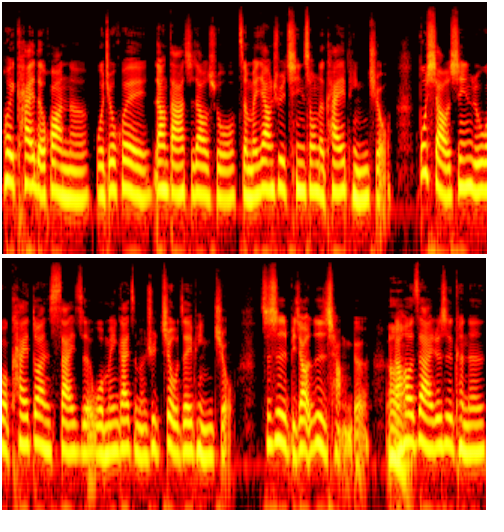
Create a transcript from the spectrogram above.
会开的话呢，我就会让大家知道说怎么样去轻松的开一瓶酒。不小心如果开断塞子，我们应该怎么去救这一瓶酒？这是比较日常的。然后再来就是可能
